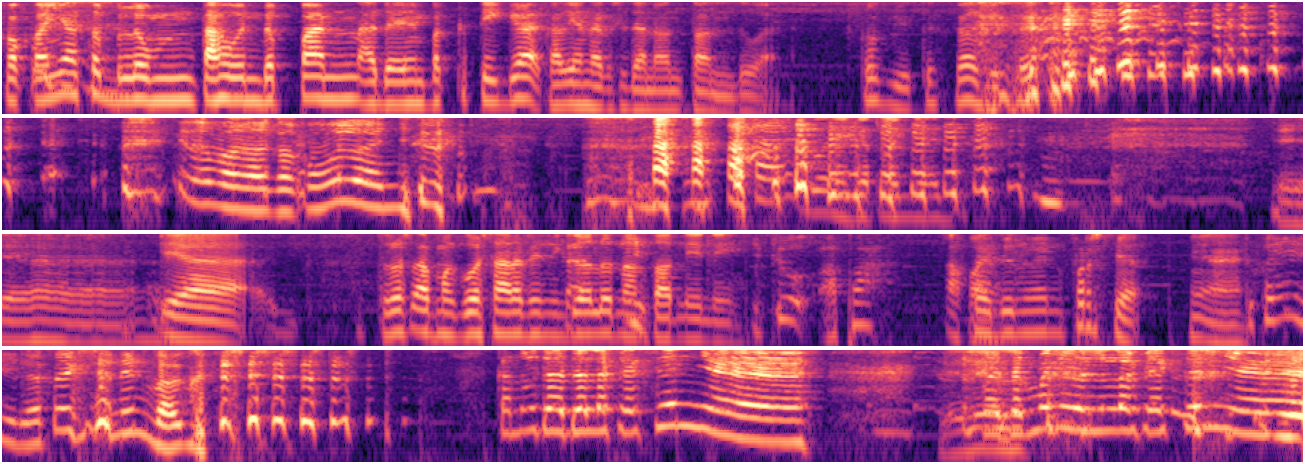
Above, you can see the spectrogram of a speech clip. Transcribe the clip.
Pokoknya sebelum tahun depan ada yang ketiga kalian harus sudah nonton dua. Kok gitu? Kok gitu? Kenapa ngakak mulu anjir? Gue inget lagi aja. Iya. Ya, terus sama gue saranin juga lu nonton ini. Itu apa? Apa? Spider-Man first ya? Ya. Itu kayaknya di live actionin bagus. Kan udah ada live actionnya. Spider-Man udah ada live actionnya. Iya,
